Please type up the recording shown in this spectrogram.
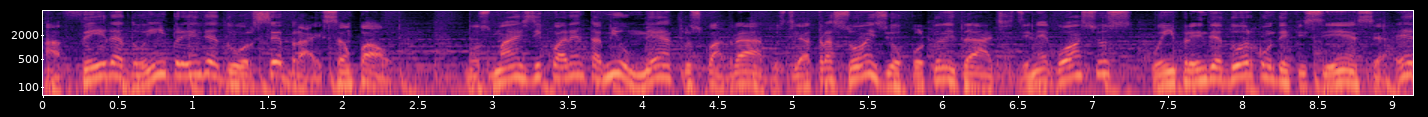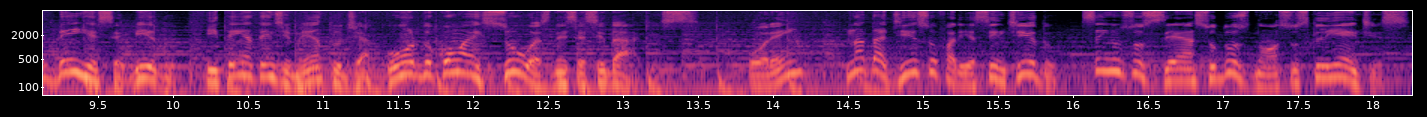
a Feira do Empreendedor Sebrae São Paulo. Nos mais de 40 mil metros quadrados de atrações e oportunidades de negócios, o empreendedor com deficiência é bem recebido e tem atendimento de acordo com as suas necessidades. Porém, nada disso faria sentido sem o sucesso dos nossos clientes,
